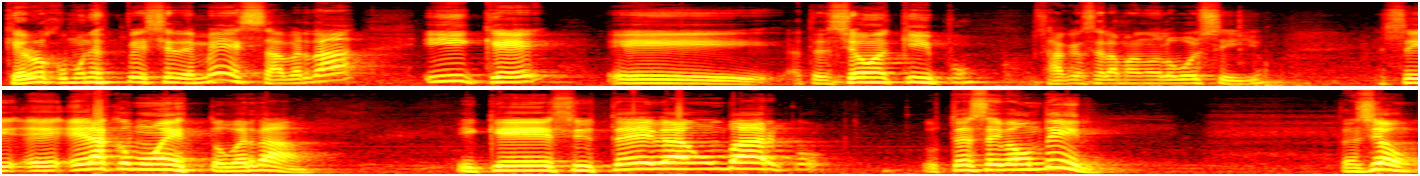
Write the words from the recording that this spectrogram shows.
que era como una especie de mesa, ¿verdad? Y que, eh, atención equipo, sáquense la mano de los bolsillos, eh, era como esto, ¿verdad? Y que si usted iba en un barco, usted se iba a hundir. Atención,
